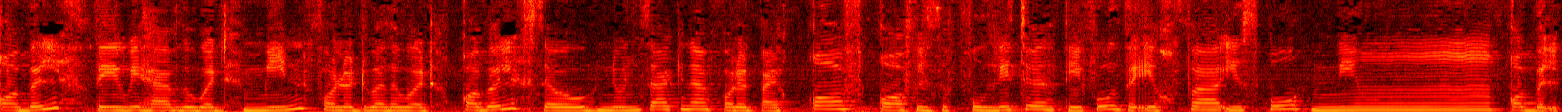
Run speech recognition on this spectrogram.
qabl, there we have the word min followed by the word qabl. So noon sakina followed by qaf. Qaf is the full letter, therefore the ikhfa is for min qabl.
